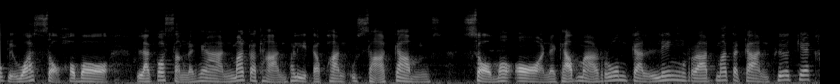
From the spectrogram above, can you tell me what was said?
ค หรือว่าสคบและก็สำนักงานมาตรฐานผลิตภัณฑ์อุตสาหกรรม สมอนะครับมาร่วมกันเร่งรัดมาตรการเพื่อแก้ไข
